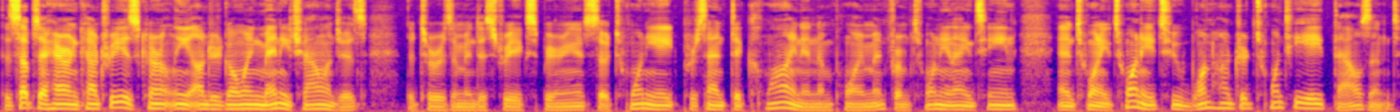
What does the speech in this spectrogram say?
The sub Saharan country is currently undergoing many challenges. The tourism industry experienced a 28% decline in employment from 2019 and 2020 to 128,000.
